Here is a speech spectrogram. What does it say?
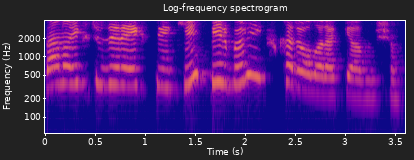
Ben o x üzeri eksi 2'yi 1 bölü x kare olarak yazmışım.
